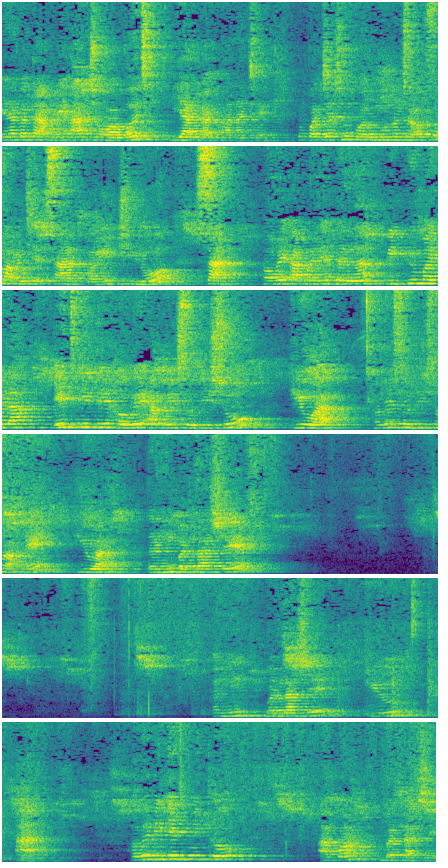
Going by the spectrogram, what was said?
એના કરતાં આપણે આ જવાબ જ યાદ રાખવાના છે. તો પચાસનું વર્ગમૂળનો જવાબ શું આવે છે? સાત પોઈન્ટ જીરો સાત. હવે આપણે પહેલા પીક્યુ મળ્યા. એ જ રીતે હવે આપણે શોધીશું ક્યુઆર હવે શોધીશું આપણે ક્યુઆર તો અહીં બદલાશે અહીં બદલાશે ક્યુ આર હવે વિદ્યાર્થી મિત્રો, આ પણ બદલાશે.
